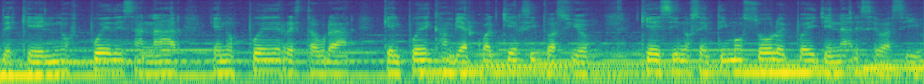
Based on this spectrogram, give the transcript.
de que Él nos puede sanar, que nos puede restaurar, que Él puede cambiar cualquier situación, que si nos sentimos solos Él puede llenar ese vacío.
